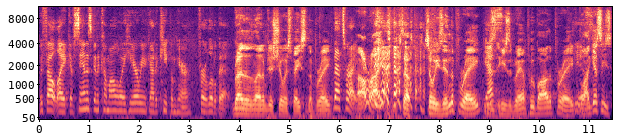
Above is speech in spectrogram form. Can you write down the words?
we felt like if Santa's going to come all the way here, we got to keep him here for a little bit. Rather than let him just show his face in the parade. That's right. All right. so so he's in the parade. Yes. He's, he's the grand poobah of the parade. He well, I guess he's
